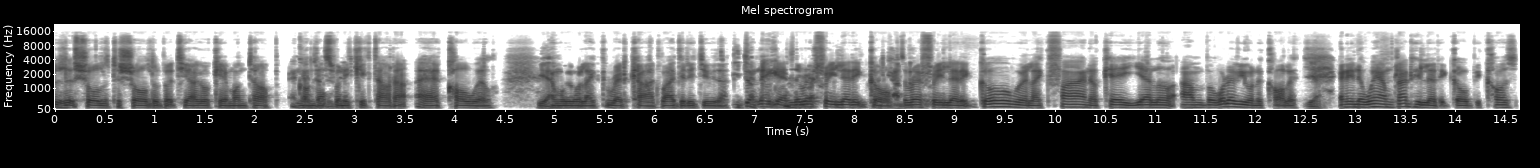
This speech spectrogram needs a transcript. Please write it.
a little shoulder to shoulder, but Thiago came on top. And then that's when he kicked out at uh, Colwill. Yeah. And we were like, red card. Why did he do that? And again, the referee let it go. The referee let it go. We're like, fine, okay, yellow, amber, whatever you want to call it. Yeah. And in a way, I'm glad he let it go because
